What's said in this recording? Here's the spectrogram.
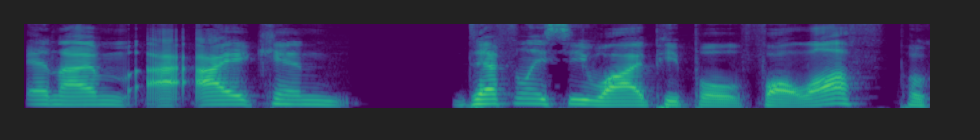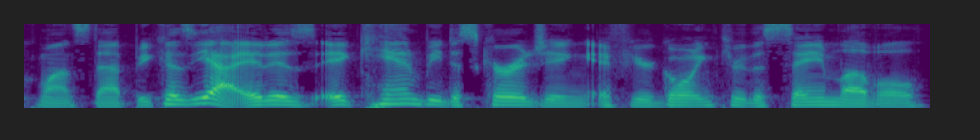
And I'm I, I can definitely see why people fall off Pokemon Snap because yeah, it is it can be discouraging if you're going through the same level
